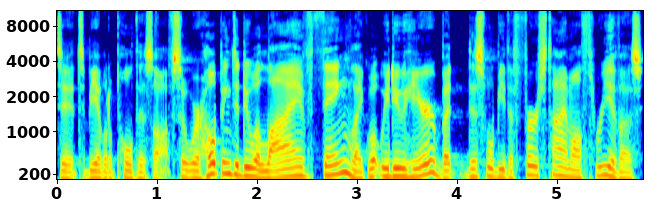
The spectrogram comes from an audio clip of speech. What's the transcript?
to, to be able to pull this off. So we're hoping to do a live thing like what we do here, but this will be the first time all three of us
